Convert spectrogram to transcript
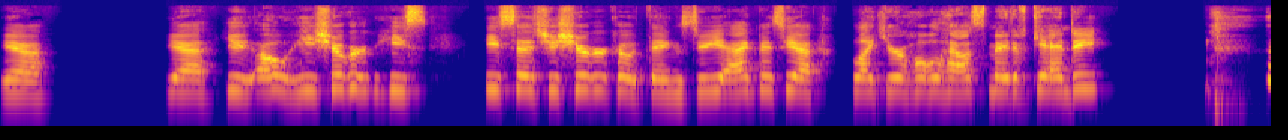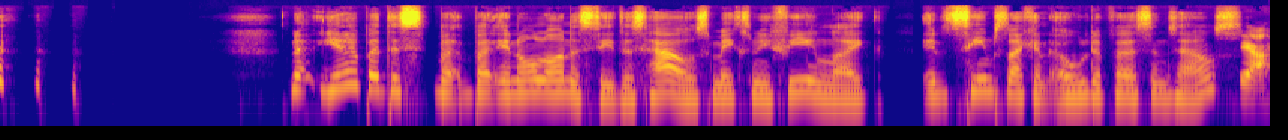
Yeah. Yeah. You oh he sugar he's he says you sugarcoat things, do you, Agnes? Yeah. Like your whole house made of candy? no, you know, but this, but but in all honesty, this house makes me feel like it seems like an older person's house. Yeah.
